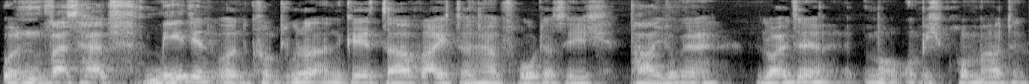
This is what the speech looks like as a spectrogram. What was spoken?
Und was halt Medien und Computer angeht, da war ich dann halt froh, dass ich paar junge Leute immer um mich herum hatte,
